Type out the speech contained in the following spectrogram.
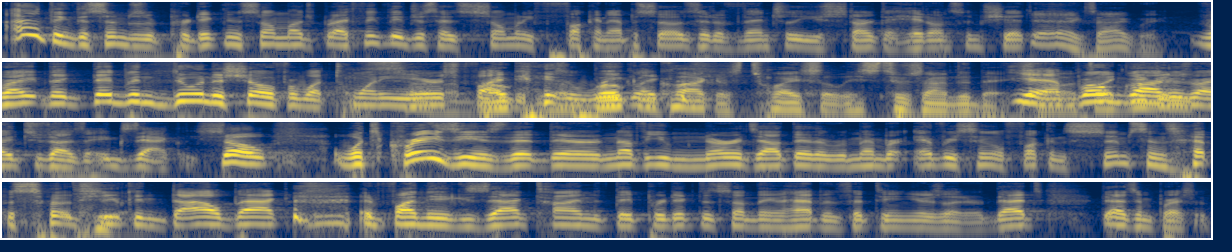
I don't think the Simpsons are predicting so much, but I think they've just had so many fucking episodes that eventually you start to hit on some shit. Yeah, exactly. Right? Like they've been doing the show for what, 20 years, five broken- days a week? Broken like, clock is twice at least two times a day. yeah, So broken like clock can- is right two times exactly. So what's crazy is that there are enough of you nerds out there that remember every single fucking Simpsons episode, so you can dial back and find the exact time that they predicted something that happened 15 years later. That's that's impressive.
